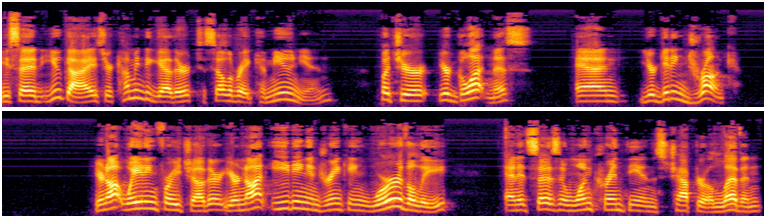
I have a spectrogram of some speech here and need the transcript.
He said, you guys, you're coming together to celebrate communion, but you're, you're gluttonous and you're getting drunk. You're not waiting for each other. You're not eating and drinking worthily. And it says in 1 Corinthians chapter 11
